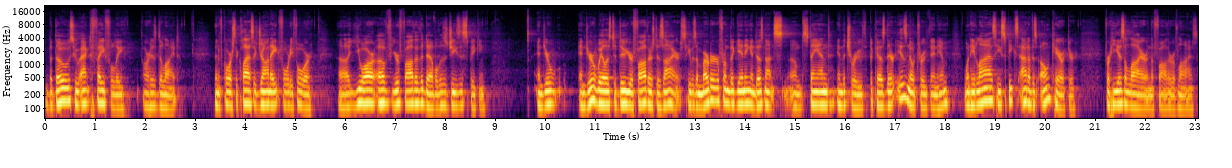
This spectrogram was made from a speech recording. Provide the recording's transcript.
but those who act faithfully are his delight. Then, of course, the classic John 8 44. Uh, you are of your father the devil. This is Jesus speaking. And your, and your will is to do your father's desires. He was a murderer from the beginning and does not um, stand in the truth because there is no truth in him. When he lies, he speaks out of his own character, for he is a liar and the father of lies.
